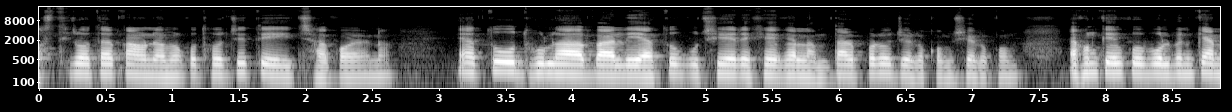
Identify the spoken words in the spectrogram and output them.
অস্থিরতার কারণে আমার কোথাও যেতে ইচ্ছা করে না। এত ধুলা বালি, এত গুছিয়ে রেখে গেলাম, তারপরেও যেরকম সেরকম। এখন কেউ কেউ বলবেন, কেন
